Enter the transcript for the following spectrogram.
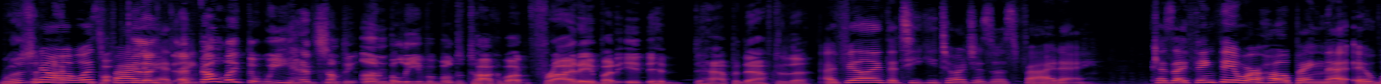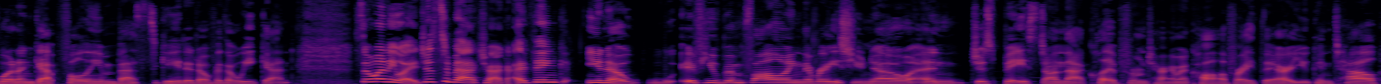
Was no, I- it was but- Friday. I, I, I felt like that we had something unbelievable to talk about Friday, but it had happened after the. I feel like the tiki torches was Friday. Because I think they were hoping that it wouldn't get fully investigated over the weekend. So, anyway, just to backtrack, I think, you know, if you've been following the race, you know, and just based on that clip from Terry McAuliffe right there, you can tell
